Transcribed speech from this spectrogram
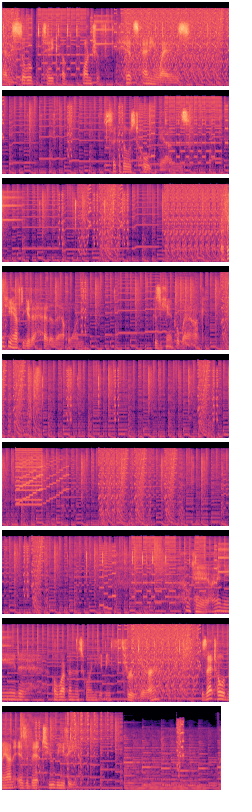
And still take a bunch of hits anyways. Sick of those Toadmans. I think you have to get ahead of that one. Because you can't go back. Okay, I need a weapon that's going to get me through here. Because that Toad Man is a bit too beefy.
